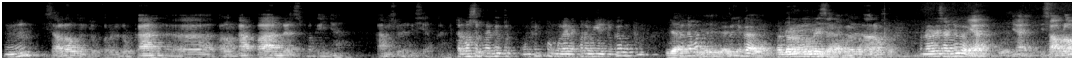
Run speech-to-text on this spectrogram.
Hmm? Insya Allah untuk peruntukan eh, kelengkapan dan sebagainya kami sudah disiapkan Termasuk nanti untuk mungkin pemulihan ekonominya juga mungkin. Ya, Camat? ya, ya, itu ya. juga Mendorong Indonesia. Mendorong. menurut desa juga ya. ya, ya Insya Allah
